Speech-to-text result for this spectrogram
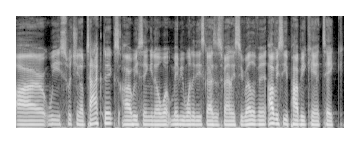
are we switching up tactics? Are we saying, you know what, maybe one of these guys is fantasy relevant? Obviously, you probably can't take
